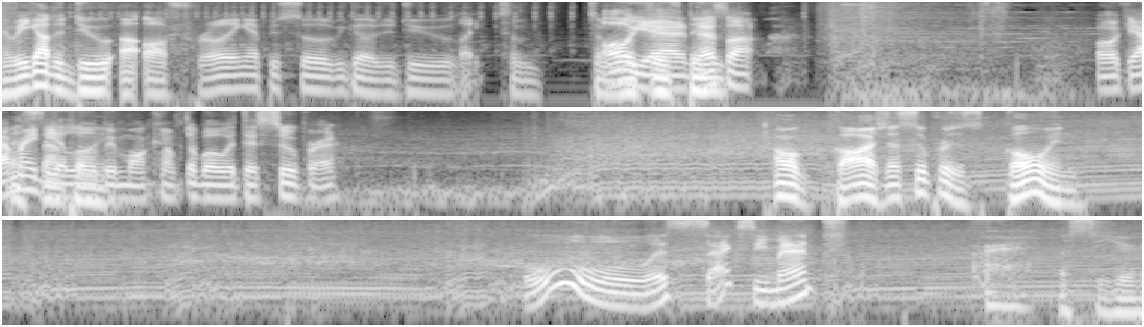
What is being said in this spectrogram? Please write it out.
And we got to do a off-roading episode. We got to do like some. some Oh yeah, that's what. Okay, I At might be a little point. bit more comfortable with this Supra. Oh gosh, that super is going. Ooh, it's sexy, man. All right, let's see here.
